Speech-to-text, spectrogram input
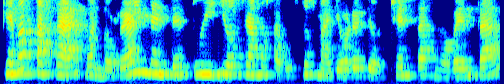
¿qué va a pasar cuando realmente tú y yo seamos adultos mayores de 80, 90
